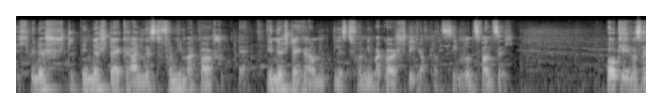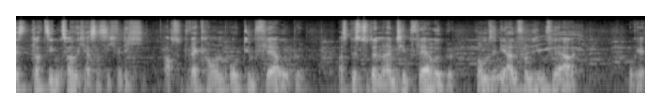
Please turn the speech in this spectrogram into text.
Ich bin in der stärkeren Liste von Team Aqua. Äh, in der stärkeren Liste von Team Aqua stehe ich auf Platz 27. Okay, was heißt Platz 27? Heißt das, ich werde dich absolut weghauen? Oh, Team Flair Rüpel. Was bist du denn ein Team Flair Rüpel? Warum sind die alle von Team Flair? Okay.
